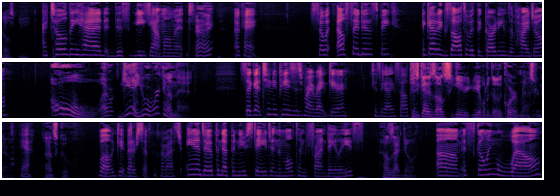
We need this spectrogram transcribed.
That was me. I totally had this geek out moment. All right. Okay, so what else did I do this week? I got exalted with the Guardians of Hyjal. Oh, I, yeah, you were working on that. So I got two new pieces for my right gear because I got exalted. Because you got results, so you're, you're able to go to the quartermaster now. Yeah. That's cool. well, we get better stuff in Quartermaster. And I opened up a new stage in the Molten Front dailies. How's that going? Um, it's going well.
